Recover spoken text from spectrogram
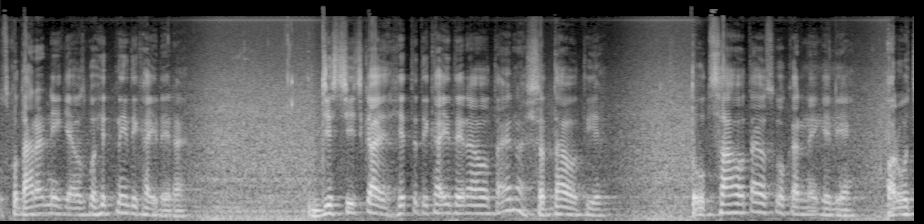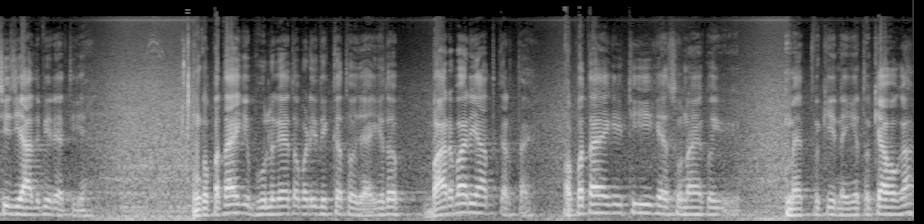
उसको धारण नहीं किया, उसको हित नहीं दिखाई दे रहा है। जिस चीज़ का हित दिखाई दे रहा होता है ना, श्रद्धा होती है तो उत्साह होता है उसको करने के लिए, और वो चीज़ याद भी रहती है। उनको पता है कि भूल गए तो बड़ी दिक्कत हो जाएगी तो बार बार याद करता है, और पता है कि ठीक है, सुना है, कोई महत्व की नहीं है तो क्या होगा?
